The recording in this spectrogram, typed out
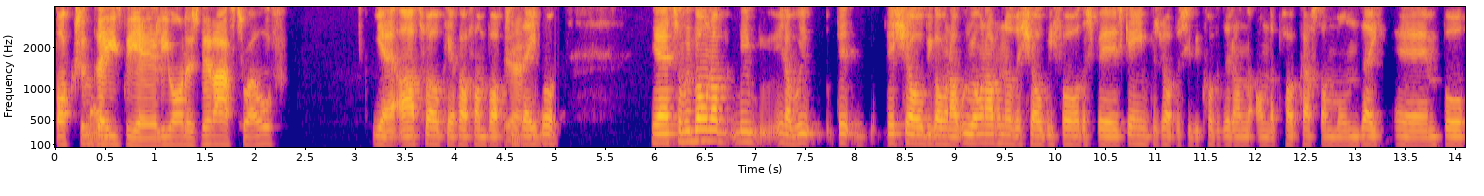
Boxing Day Day's the early one, isn't it? Half twelve. Yeah, half twelve kick off on Boxing yeah. Day, but yeah, so we won't have we you know we this show will be going out. We won't have another show before the Spurs game because obviously we covered it on on the podcast on Monday. Um, but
